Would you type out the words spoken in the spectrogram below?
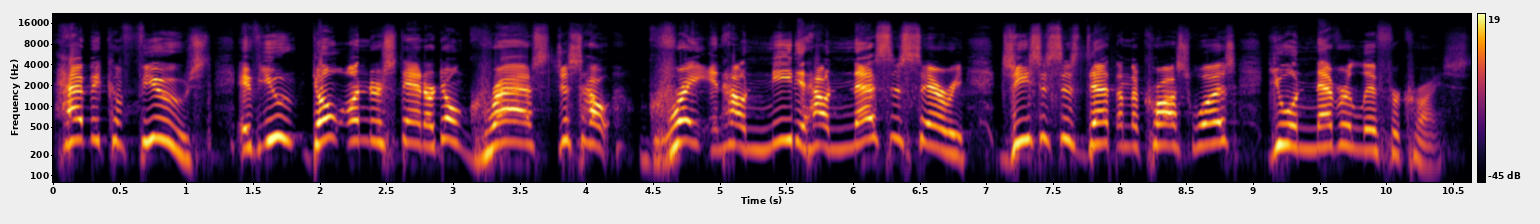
have it confused, if you don't understand or don't grasp just how great and how needed, how necessary Jesus' death on the cross was, you will never live for Christ.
